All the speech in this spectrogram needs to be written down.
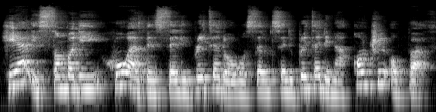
Here is somebody who has been celebrated or was celebrated in her country of birth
